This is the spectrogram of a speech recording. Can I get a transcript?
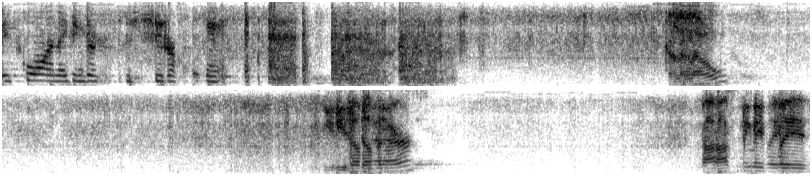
High School, and I think there's a shooter. Hello? You still there? Talk to me, please.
